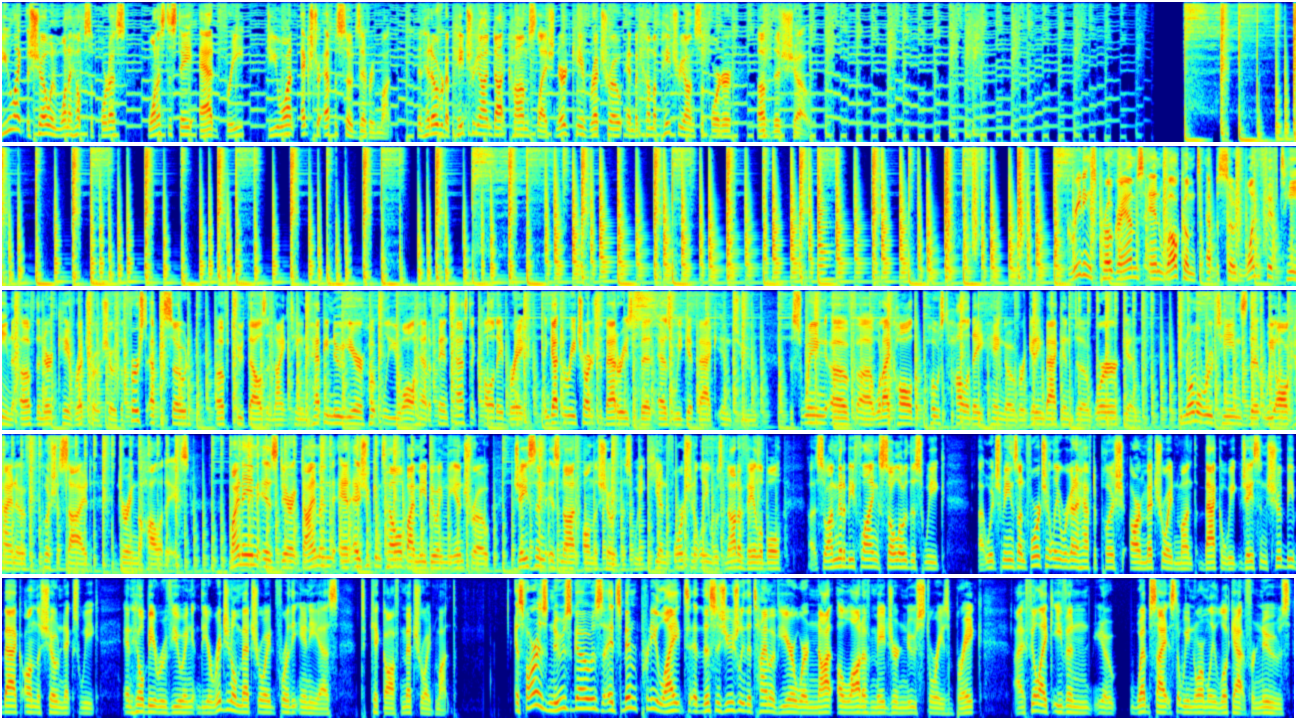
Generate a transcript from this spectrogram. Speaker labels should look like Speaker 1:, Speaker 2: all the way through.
Speaker 1: Do you like the show and want to help support us? Want us to stay ad-free? Do you want extra episodes every month? Then head over to patreon.com slash nerdcaveretro and become a Patreon supporter of this show. Programs, and welcome to episode 115 of the Nerd Cave Retro Show, the first episode of 2019. Happy New Year. Hopefully, you all had a fantastic holiday break and got to recharge the batteries a bit as we get back into the swing of uh, what I call the post holiday hangover, getting back into work and the normal routines that we all kind of push aside during the holidays. My name is Derek Diamond, and as you can tell by me doing the intro, Jason is not on the show this week. He unfortunately was not available, uh, so I'm going to be flying solo this week, uh, which means unfortunately we're going to have to push our Metroid month back a week. Jason should be back on the show next week, and he'll be reviewing the original Metroid for the NES to kick off Metroid month. As far as news goes, it's been pretty light. This is usually the time of year where not a lot of major news stories break. I feel like even, you know, websites that we normally look at for news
